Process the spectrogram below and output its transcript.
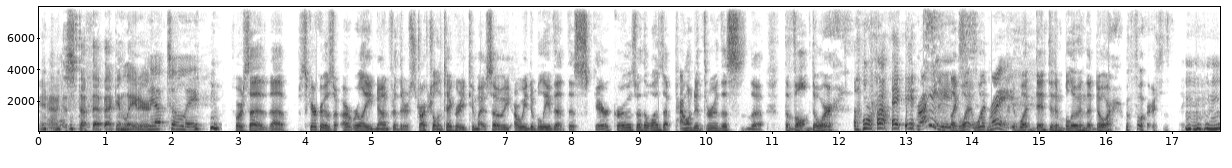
You know, just stuff that back in later. yep, totally. of course, uh, uh, scarecrows aren't really known for their structural integrity too much. So, are we to believe that the scarecrows are the ones that pounded through this the the vault door? right, Right. like, what what Right. what dented and blew in the door before? It's just like- hmm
